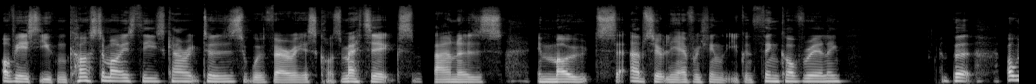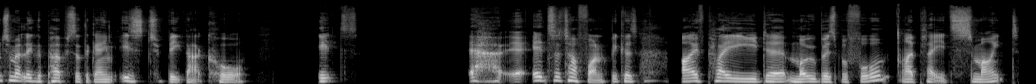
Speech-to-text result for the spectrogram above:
Obviously, you can customize these characters with various cosmetics, banners, emotes, absolutely everything that you can think of, really. But ultimately, the purpose of the game is to beat that core. It's it's a tough one because I've played uh, MOBAs before. I played Smite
